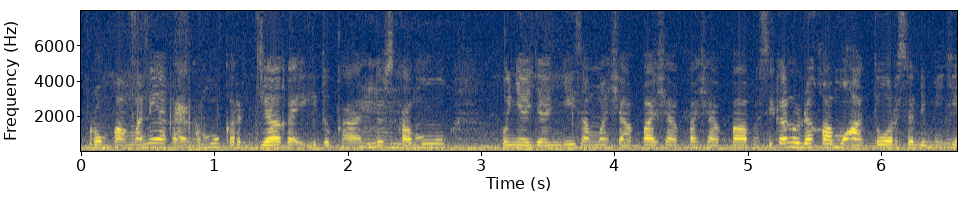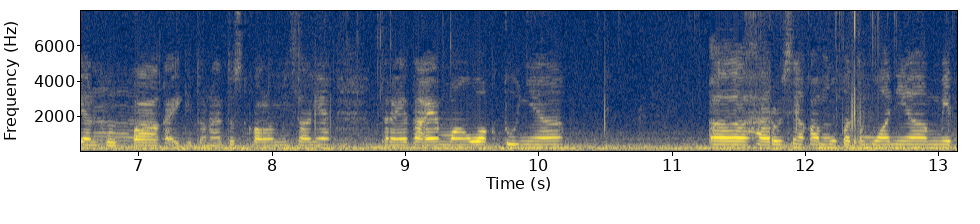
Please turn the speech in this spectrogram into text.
perumpamannya ya kayak kamu kerja kayak gitu kan terus Mm. kamu punya janji sama siapa siapa siapa pasti kan udah kamu atur sedemikian Benar. rupa kayak gitu nah terus kalau misalnya ternyata emang waktunya eh, harusnya kamu ketemuannya meet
